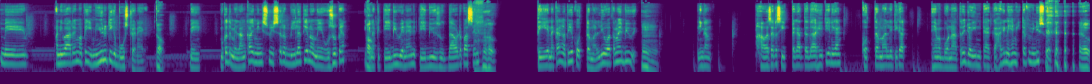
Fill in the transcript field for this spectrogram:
මේ අනිවාරයම අප ඉමියනිටික බූස්ට වෙන එක. මේ මොකද මේ ලංකායි මිනිස්සු ඉස්සර බීලා තියන මේ ඔසුපැන්. අපි තේබි වෙනෑන තේබිය සුද්දාවට පස්සෙන. තේනකං අපි කොත්ත මල්ලි වතමයි බිවේ හ්ම්. නිකං හවසට සිප්ප එකත් දදා හිටිය නිකං කොත්ත මල්ලි ටිකක් එහම බොනතර ජොයින්ටයක් හගෙන එහෙම හිටප මිනිස්සු ඇති. ඔව්.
